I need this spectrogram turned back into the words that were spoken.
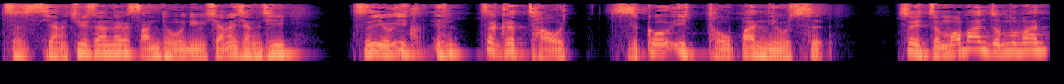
只想就像那个三头牛，想来想去，只有一 这个草只够一头半牛吃，所以怎么办？怎么办？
